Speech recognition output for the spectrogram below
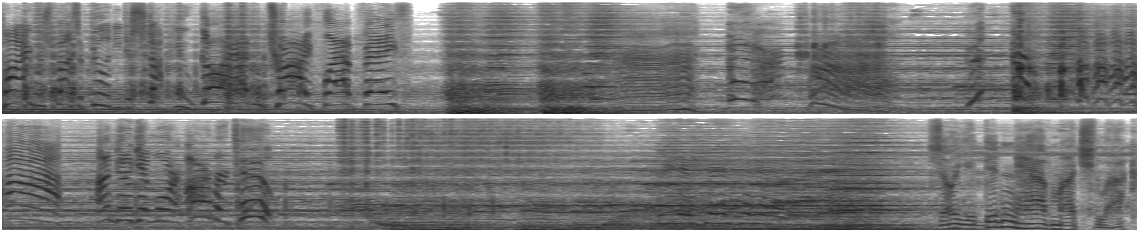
my responsibility to stop you. Go ahead and try, Flabface. I'm gonna get more armor, too. So you didn't have much luck.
